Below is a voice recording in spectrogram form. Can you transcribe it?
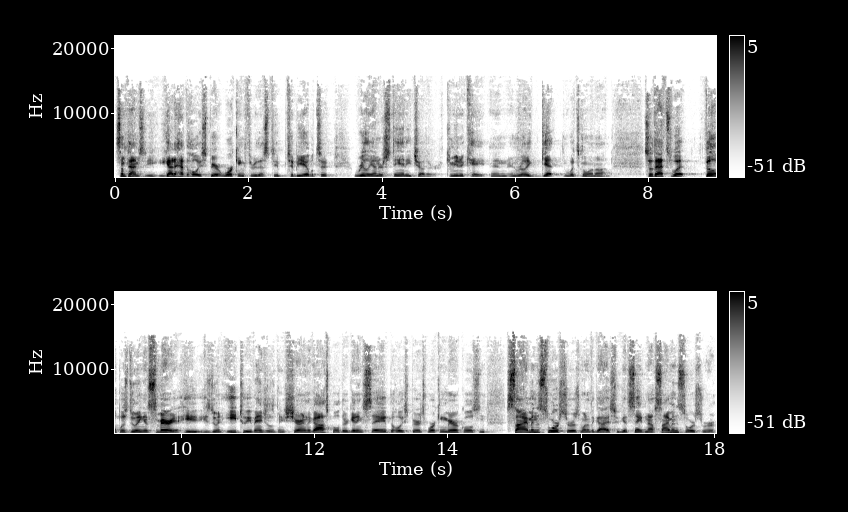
sometimes you, you got to have the Holy Spirit working through this to, to be able to really understand each other, communicate, and, and really get what's going on. So that's what Philip was doing in Samaria. He, he's doing E2 evangelism. He's sharing the gospel. They're getting saved. The Holy Spirit's working miracles. And Simon the sorcerer is one of the guys who gets saved. Now, Simon the sorcerer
